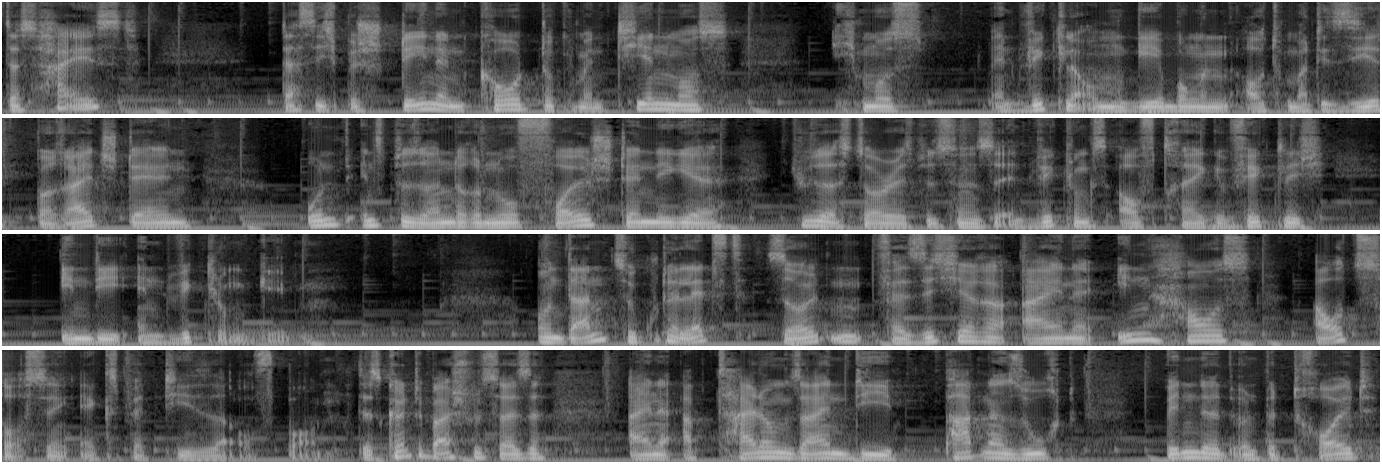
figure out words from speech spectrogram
Das heißt, dass ich bestehenden Code dokumentieren muss, ich muss Entwicklerumgebungen automatisiert bereitstellen und insbesondere nur vollständige User Stories bzw. Entwicklungsaufträge wirklich in die Entwicklung geben. Und dann zu guter Letzt sollten Versicherer eine Inhouse Outsourcing-Expertise aufbauen. Das könnte beispielsweise eine Abteilung sein, die Partner sucht, bindet und betreut,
